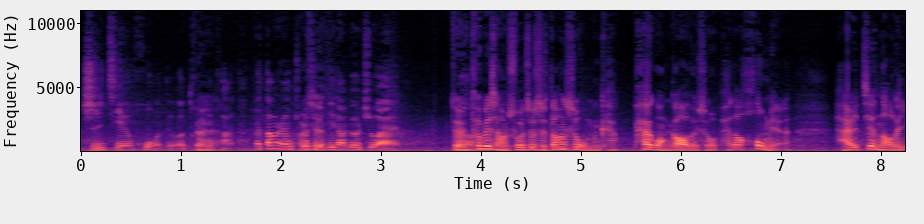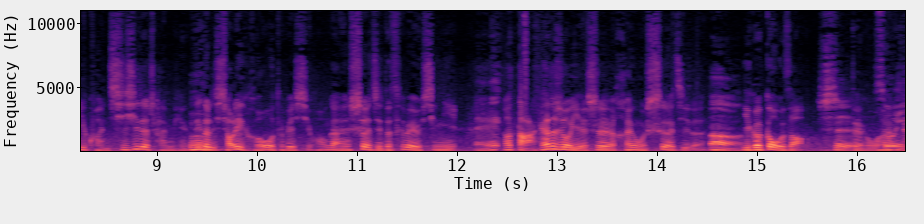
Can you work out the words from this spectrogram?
直接获得同款。那当然，除了这个 DW 之外，对，特别想说就是当时我们开拍广告的时候，拍到后面。还见到了一款七夕的产品，那个小礼盒我特别喜欢，我感觉设计的特别有新意。哎，然后打开的时候也是很有设计的，嗯，一个构造是。对，所以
